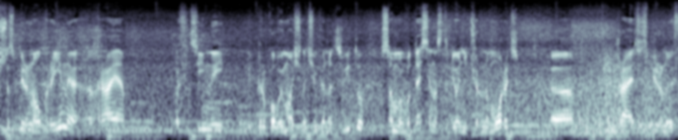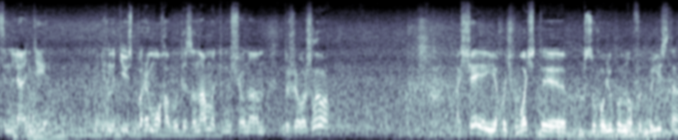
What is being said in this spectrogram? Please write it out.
Наша збірна України грає офіційний відбірковий матч на чемпіонат світу саме в Одесі на стадіоні Чорноморець. Е, грає зі збірною Фінляндії. І надіюсь, перемога буде за нами, тому що вона дуже важлива. А ще я хочу побачити свого улюбленого футболіста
